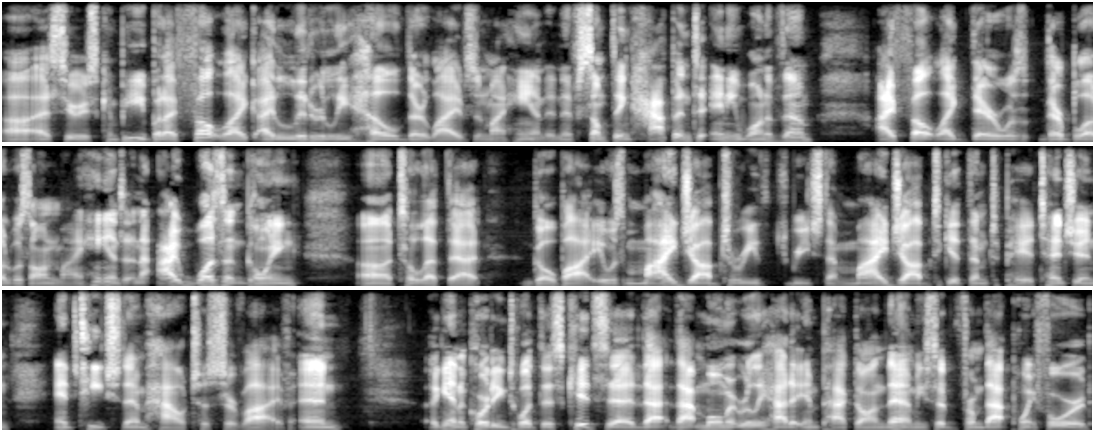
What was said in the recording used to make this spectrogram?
uh, as serious can be, but I felt like I literally held their lives in my hand. And if something happened to any one of them, I felt like there was their blood was on my hands, and I wasn't going uh, to let that go by. It was my job to re- reach them, my job to get them to pay attention and teach them how to survive. And again, according to what this kid said, that that moment really had an impact on them. He said from that point forward,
